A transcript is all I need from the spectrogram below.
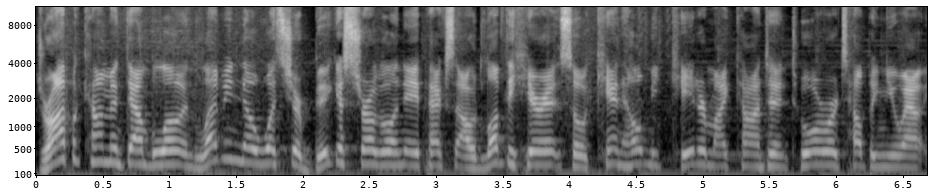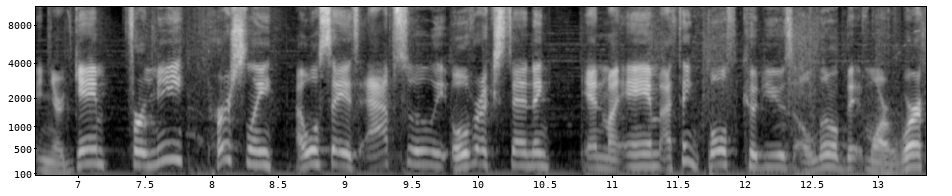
Drop a comment down below and let me know what's your biggest struggle in Apex. I would love to hear it so it can help me cater my content towards helping you out in your game. For me, personally, I will say it's absolutely overextending and my aim. I think both could use a little bit more work.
